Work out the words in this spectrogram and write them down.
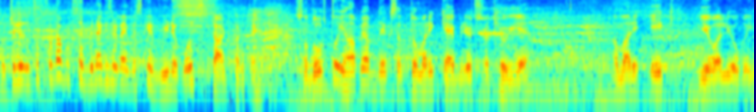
तो चलिए दोस्तों फटाफट से बिना किसी टाइम इसके वीडियो को स्टार्ट करते हैं। सो दोस्तों यहाँ पर आप देख सकते हो हमारी कैबिनेट्स रखी हुई हैं। हमारी एक ये वाली हो गई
